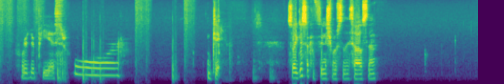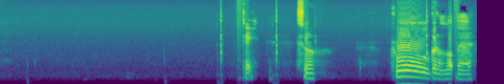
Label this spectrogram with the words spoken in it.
for the PS4. Okay. So I guess I can finish most of this house then. Okay. So. Oh, got a lot there.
